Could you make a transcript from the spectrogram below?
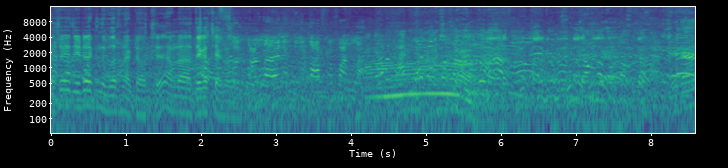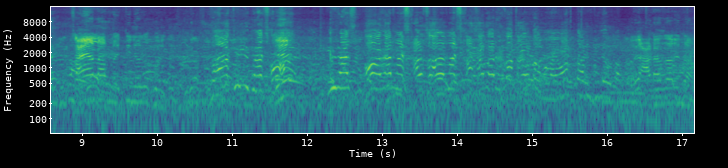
আচ্ছা এই যে এটা কিন্তু বোঝাশোনা একটা হচ্ছে। আমরা দেখাচ্ছি তো ছায়া লাভ তিন হাজার করে ওই আট হাজারে দাম।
